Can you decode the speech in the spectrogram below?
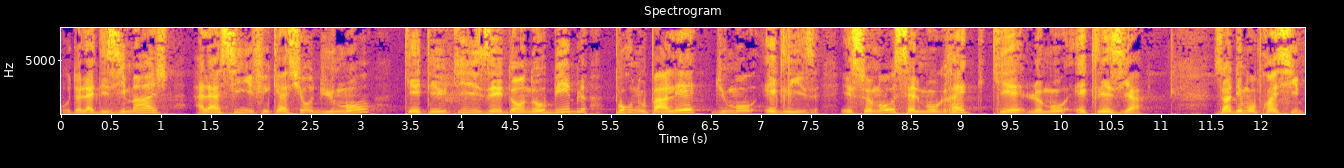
au-delà des images, à la signification du mot qui a été utilisé dans nos Bibles pour nous parler du mot Église. Et ce mot, c'est le mot grec qui est le mot ecclésia. C'est un des mots principaux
